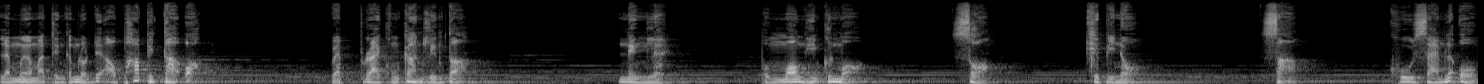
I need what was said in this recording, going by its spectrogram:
และเมื่อมาถึงกำหนดได้เอาผ้าปิดตาออก แวบแรกของการลืมตา หนึ่งเลย ผมมองเห็นคุณหมอสองคือปีโนสามครูแซมและโอม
